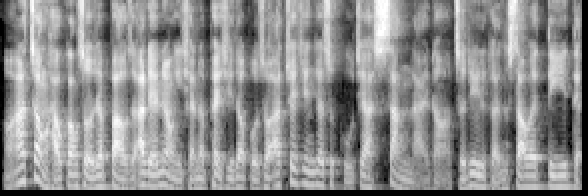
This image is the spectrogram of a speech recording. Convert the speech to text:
啊，这种好公司我就抱着啊。联永以前的配息都不错啊，最近就是股价上来的，殖利率可能稍微低一点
